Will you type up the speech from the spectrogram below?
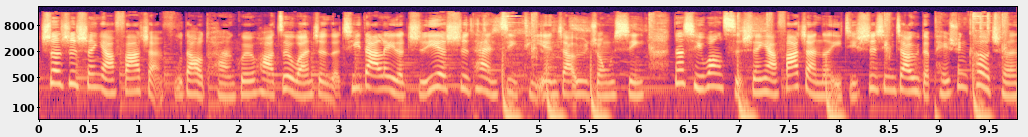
设置生涯发展辅导团，规划最完整的七大类的职业试探暨体验教育中心。那期望此生涯发展呢，以及适性教育的培训课程，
